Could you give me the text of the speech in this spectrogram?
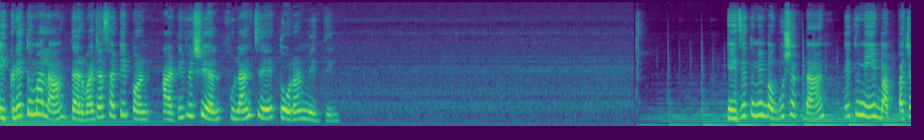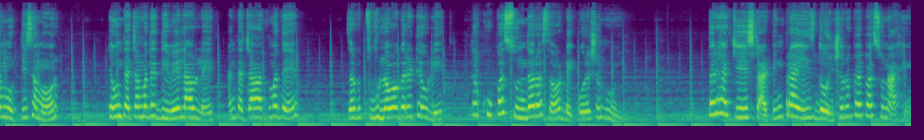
इकडे तुम्हाला दरवाजासाठी पण आर्टिफिशियल फुलांचे तोरण मिळतील. हे जे तुम्ही बघू शकता ते तुम्ही बाप्पाच्या मूर्तीसमोर ठेवून त्याच्यामध्ये दिवे लावलेत आणि त्याच्या आतमध्ये जर फुलं वगैरे ठेवलीत तर खूपच सुंदर असं डेकोरेशन होईल. तर ह्याची स्टार्टिंग प्राइस दोनशे रुपयापासून आहे.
